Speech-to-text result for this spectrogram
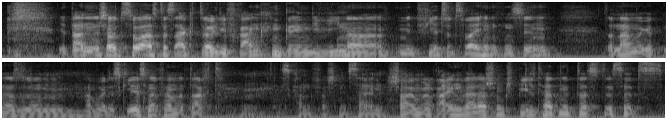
ja, dann schaut so aus, dass aktuell die Franken gegen die Wiener mit 4 zu 2 hinten sind. Dann haben wir, also dann, wo ich das gelesen habe, haben wir gedacht, hm, das kann fast nicht sein. Schau mal rein, wer da schon gespielt hat, nicht, dass das jetzt,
